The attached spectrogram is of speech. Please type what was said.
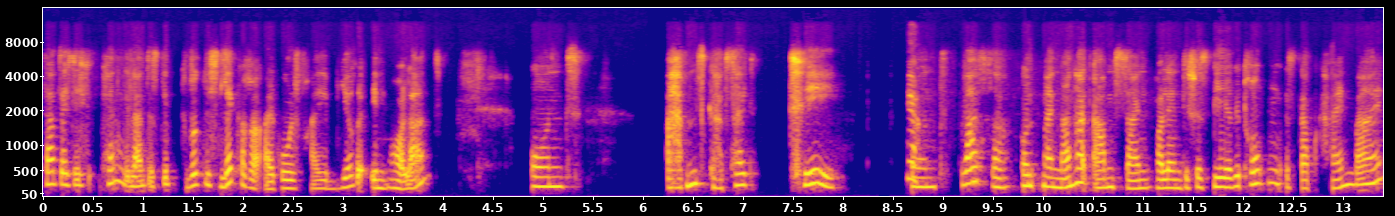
tatsächlich kennengelernt, es gibt wirklich leckere alkoholfreie Biere in Holland. Und abends gab es halt Tee ja. und Wasser. Und mein Mann hat abends sein holländisches Bier getrunken. Es gab keinen Wein.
